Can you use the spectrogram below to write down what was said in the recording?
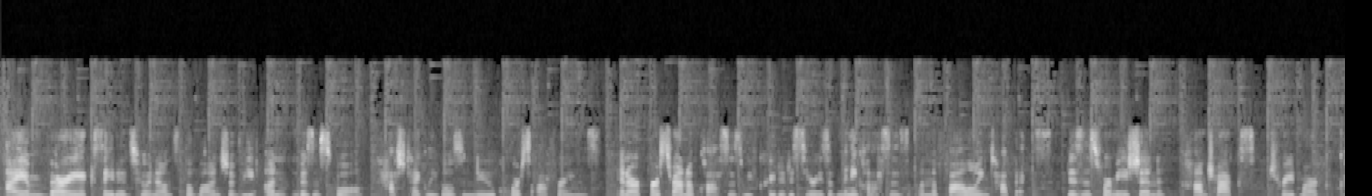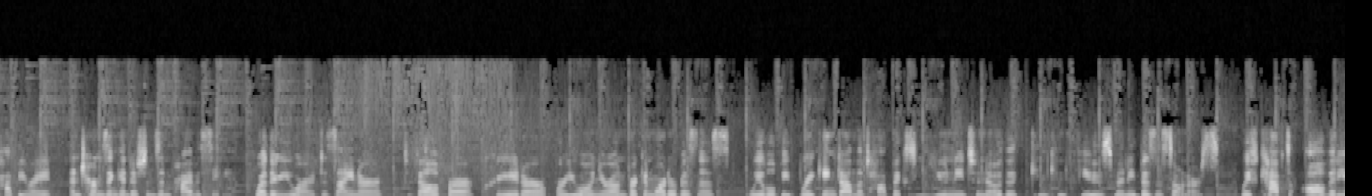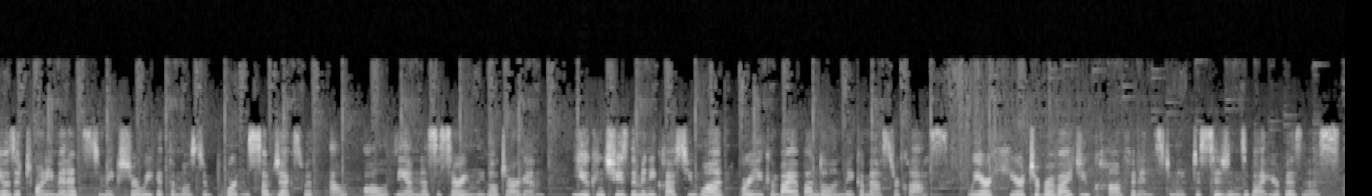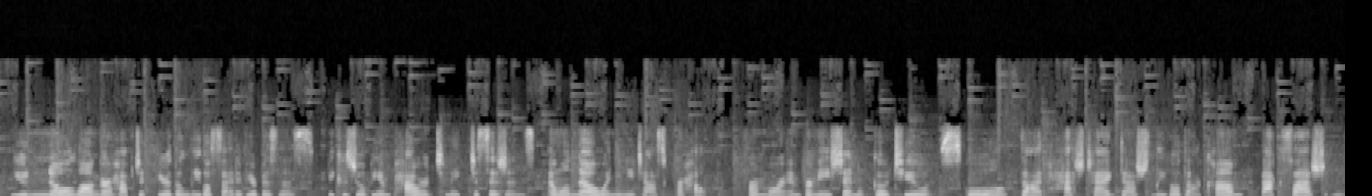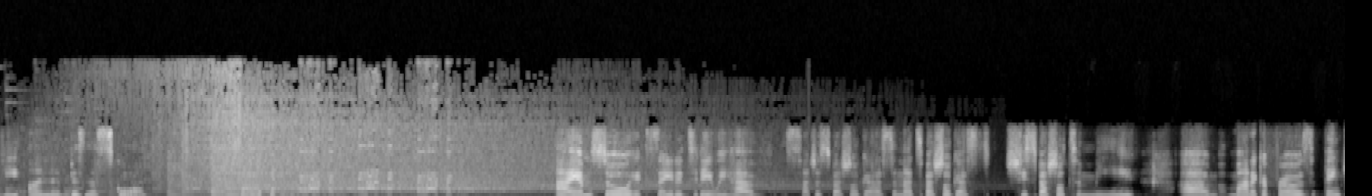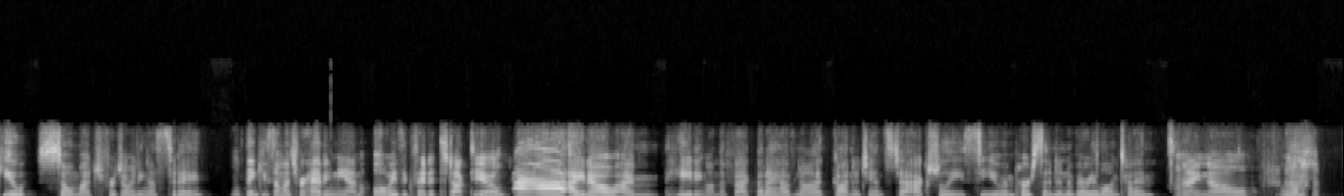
I am very excited to announce the launch of the Unbusiness School, hashtag legal's new course offerings. In our first round of classes, we've created a series of mini classes on the following topics business formation, contracts, trademark, copyright, and terms and conditions and privacy. Whether you are a designer, developer, creator, or you own your own brick and mortar business, we will be breaking down the topics you need to know that can confuse many business owners. We've capped all videos at 20 minutes to make sure we get the most important subjects without all of the unnecessary legal jargon. You can choose the mini class you want, or you can buy a bundle and make a master class. We are here to provide you confidence to make decisions about your business. You no longer have to fear the legal side of your business because you'll be empowered to make decisions and will know when you need to ask for help. For more information, go to school.hashtag-legal.com backslash the unbusiness school. I am so excited. Today we have such a special guest, and that special guest, she's special to me. Um, Monica Froese, thank you so much for joining us today. Well, thank you so much for having me. I'm always excited to talk to you. Ah, I know. I'm hating on the fact that I have not gotten a chance to actually see you in person in a very long time. I know.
